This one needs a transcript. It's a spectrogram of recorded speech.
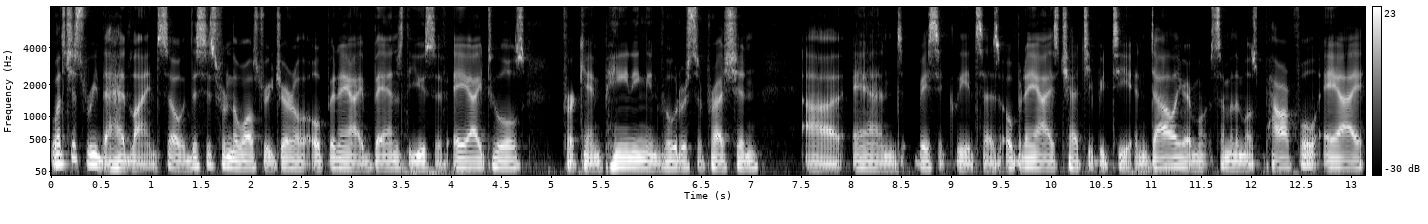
let's just read the headline. So this is from the Wall Street Journal. OpenAI bans the use of AI tools for campaigning and voter suppression. Uh, and basically, it says OpenAI's ChatGPT and DALL-E are some of the most powerful AI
